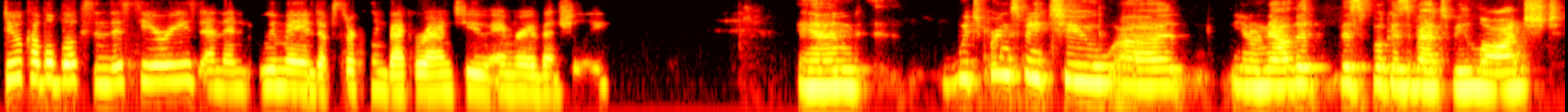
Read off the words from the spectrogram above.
do a couple books in this series, and then we may end up circling back around to Amory eventually. And which brings me to, uh, you know, now that this book is about to be launched,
